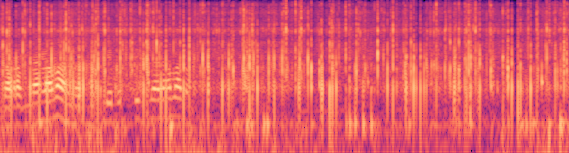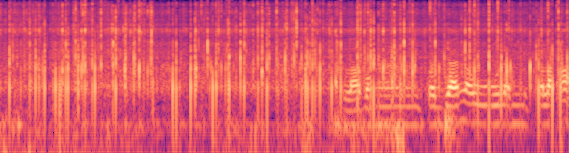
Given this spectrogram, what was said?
Karag na naman, naglibot-lig na naman oh. o. Labang pag dyan, nauulam ng palaka.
